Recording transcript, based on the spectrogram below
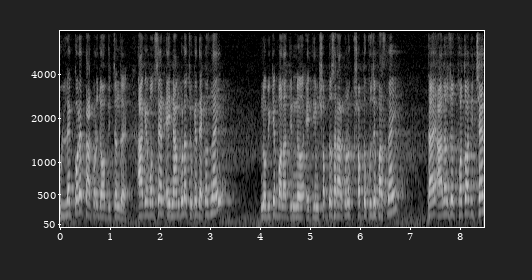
উল্লেখ করে তারপরে জবাব দিচ্ছেন যে, আগে বলছেন, এই নামগুলো চোখে দেখোস নাই? নবীকে বলার জন্য এতিম শব্দ ছাড়া আর কোনো শব্দ খুঁজে পাস নাই? তাই আলোচক ফতোয়া দিচ্ছেন,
